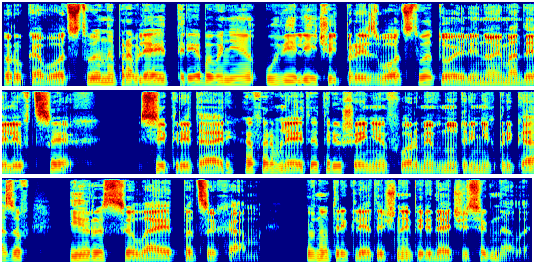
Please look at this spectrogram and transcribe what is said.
Руководство направляет требования увеличить производство той или иной модели в цех. Секретарь оформляет это решение в форме внутренних приказов и рассылает по цехам, внутриклеточная передача сигнала.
